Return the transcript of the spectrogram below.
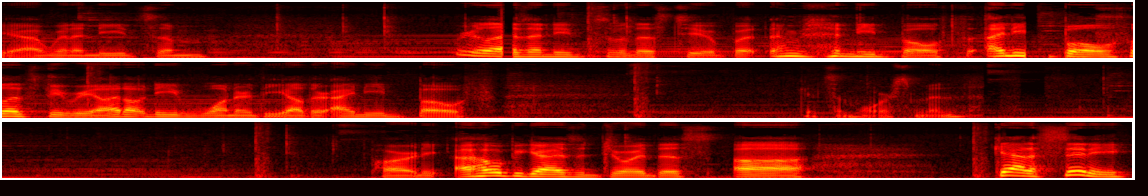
Yeah, I'm gonna need some realize I need some of this too, but I'm gonna need both. I need both, let's be real. I don't need one or the other. I need both. Get some horsemen. Party. I hope you guys enjoyed this. Uh Cata City.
